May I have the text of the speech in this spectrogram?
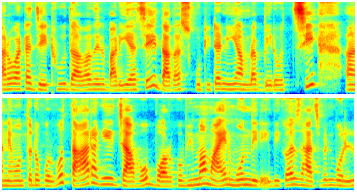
আরও একটা জেঠু দাদাদের বাড়ি আছে দাদার স্কুটিটা নিয়ে আমরা বেরোচ্ছি নেমন্তন্ন করব। তার আগে যাব বর্গভীমা মায়ের মন্দিরে। বিকজ হাজব্যান্ড বলল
